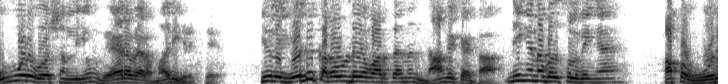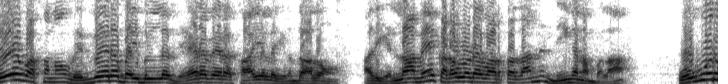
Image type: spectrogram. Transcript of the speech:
ஒவ்வொரு வேர்ஷன்லையும் வேற வேற மாதிரி இருக்கு. இதுல எது கடவுளுடைய வார்த்தைன்னு நாங்க கேட்டா நீங்க என்ன பதில் சொல்லுவீங்க? அப்ப ஒரே வசனம் வெவ்வேறு பைபிள்ல வேற வேற சாயல்ல இருந்தாலும் அது எல்லாமே கடவுளோட வார்த்தை தான் நீங்க நம்பலாம். ஒவ்வொரு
